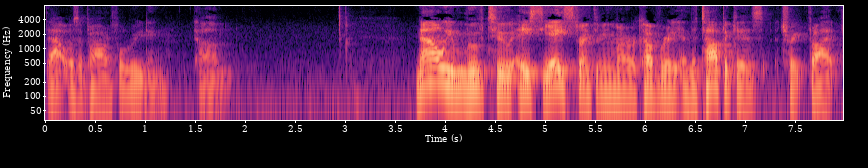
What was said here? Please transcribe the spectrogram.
that was a powerful reading. Um, now we move to ACA, strengthening my recovery, and the topic is trait five.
